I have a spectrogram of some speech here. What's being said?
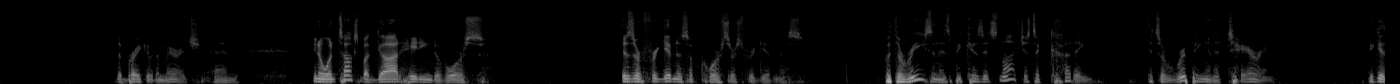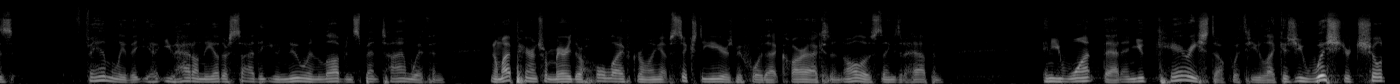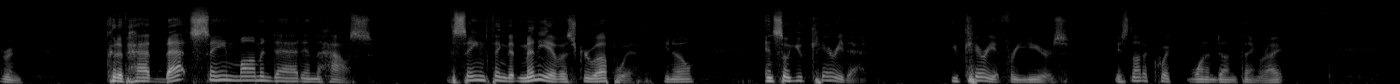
the break of the marriage. And, you know, when it talks about God hating divorce, is there forgiveness? Of course, there's forgiveness. But the reason is because it's not just a cutting, it's a ripping and a tearing. Because family that you, you had on the other side that you knew and loved and spent time with, and you know, my parents were married their whole life growing up, 60 years before that car accident all those things that happened. And you want that, and you carry stuff with you, like, because you wish your children could have had that same mom and dad in the house, the same thing that many of us grew up with, you know? And so you carry that. You carry it for years. It's not a quick one and done thing, right?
